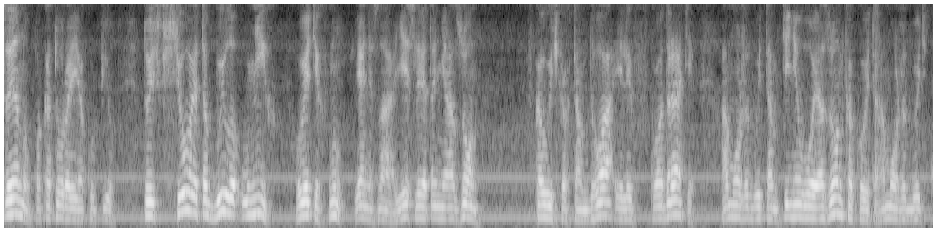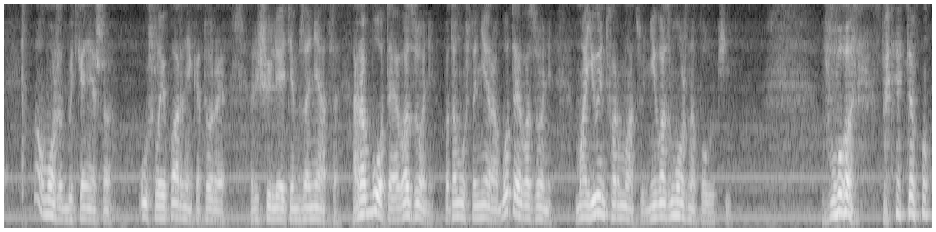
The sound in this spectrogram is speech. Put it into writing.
цену, по которой я купил. То есть все это было у них, у этих, ну, я не знаю, если это не озон, в кавычках там 2 или в квадрате, а может быть там теневой озон какой-то, а может быть, ну, может быть, конечно, ушлые парни, которые решили этим заняться, работая в озоне, потому что не работая в озоне, мою информацию невозможно получить. Вот, поэтому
